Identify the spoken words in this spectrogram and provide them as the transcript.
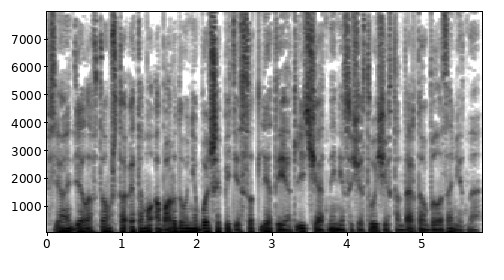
Все дело в том, что этому оборудованию больше 500 лет, и отличие от ныне существующих стандартов было заметно.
